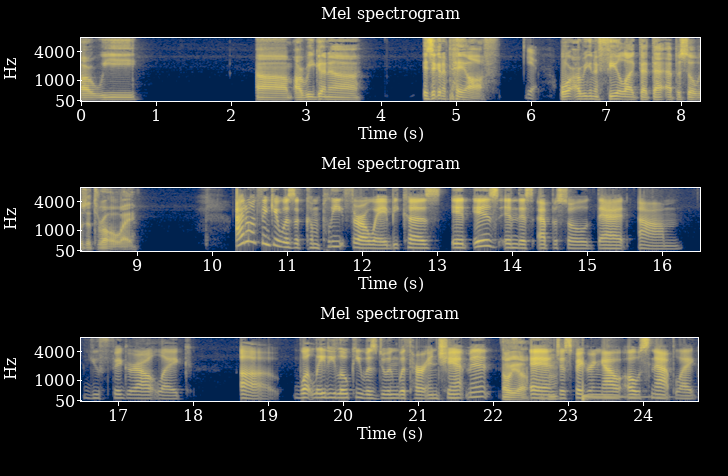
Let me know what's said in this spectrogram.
are we um are we gonna is it gonna pay off? Yeah. Or are we gonna feel like that that episode was a throwaway? I don't think it was a complete throwaway because it is in this episode that um you figure out like uh what Lady Loki was doing with her enchantment Oh yeah. and Mhm. just figuring out oh snap like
